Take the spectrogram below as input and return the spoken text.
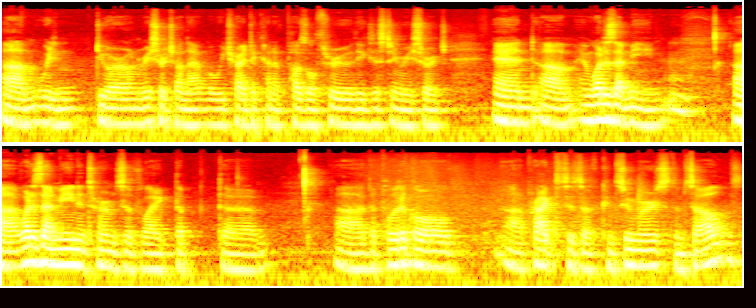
Um, we didn't do our own research on that, but we tried to kind of puzzle through the existing research, and um, and what does that mean? Mm. Uh, what does that mean in terms of like the the uh, the political uh, practices of consumers themselves,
